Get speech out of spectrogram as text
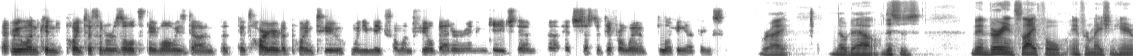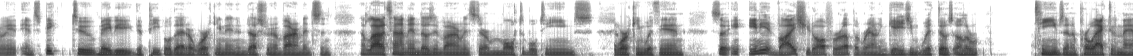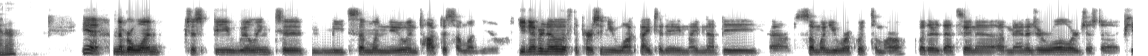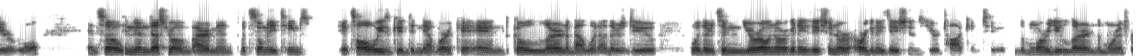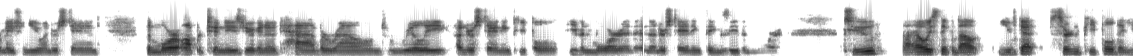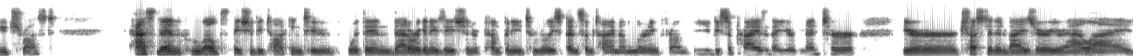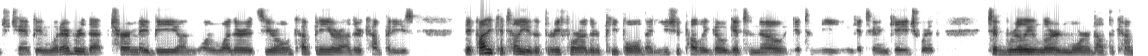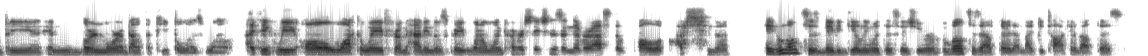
everyone can point to some results they've always done, but it's harder to point to when you make someone feel better and engage them. Uh, it's just a different way of looking at things. Right. No doubt. This has been very insightful information here and, and speak to maybe the people that are working in industrial environments. And a lot of time in those environments, there are multiple teams working within. So any advice you'd offer up around engaging with those other teams in a proactive manner? Yeah. Number one, just be willing to meet someone new and talk to someone new. You never know if the person you walk by today might not be um, someone you work with tomorrow, whether that's in a, a manager role or just a peer role. And so, in the industrial environment with so many teams, it's always good to network and go learn about what others do, whether it's in your own organization or organizations you're talking to. The more you learn, the more information you understand, the more opportunities you're going to have around really understanding people even more and, and understanding things even more. Two, I always think about you've got certain people that you trust. Ask them who else they should be talking to within that organization or company to really spend some time and learning from. You'd be surprised that your mentor your trusted advisor, your ally, your champion, whatever that term may be on, on whether it's your own company or other companies, they probably could tell you the three, four other people that you should probably go get to know and get to meet and get to engage with to really learn more about the company and, learn more about the people as well. I think we all walk away from having those great one on one conversations and never ask the follow up question of, hey, who else is maybe dealing with this issue or who else is out there that might be talking about this?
